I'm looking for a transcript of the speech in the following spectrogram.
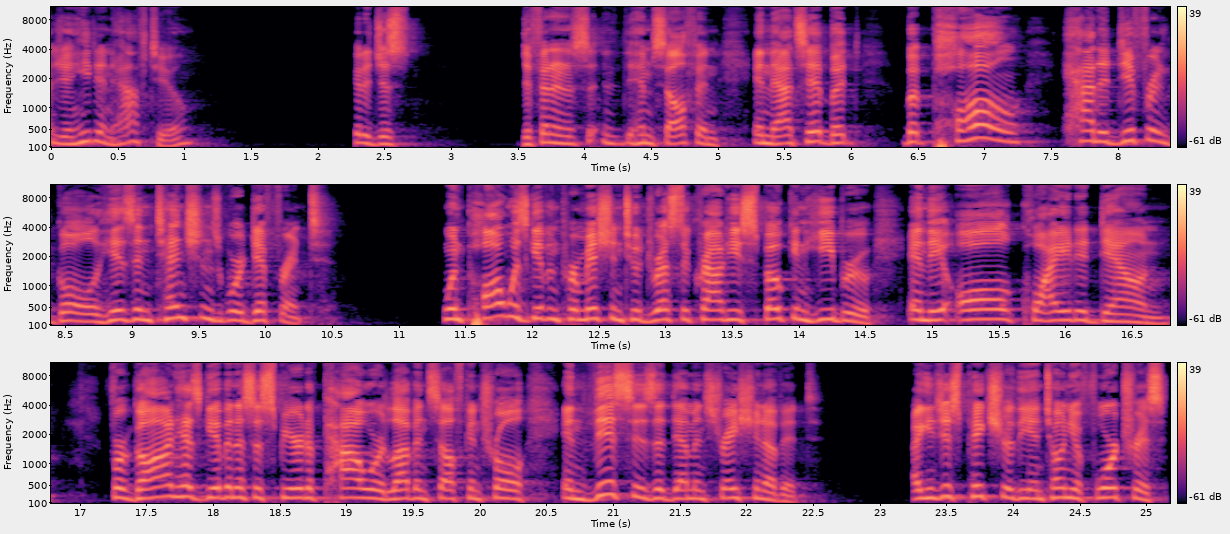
Imagine he didn't have to. Could have just defended himself and, and that's it. But, but Paul had a different goal. His intentions were different. When Paul was given permission to address the crowd, he spoke in Hebrew and they all quieted down. For God has given us a spirit of power, love, and self control, and this is a demonstration of it. I can just picture the Antonia Fortress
